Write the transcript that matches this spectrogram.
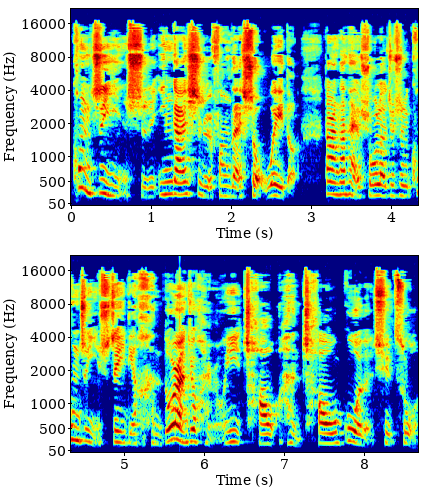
控制饮食应该是放在首位的。当然，刚才也说了，就是控制饮食这一点，很多人就很容易超、很超过的去做。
